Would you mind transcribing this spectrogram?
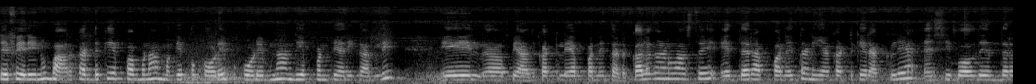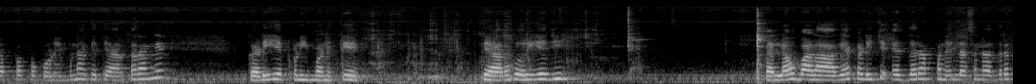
ਤੇ ਫਿਰ ਇਹਨੂੰ ਬਾਹਰ ਕੱਢ ਕੇ ਆਪਾਂ ਬਣਾਵਾਂਗੇ ਪਕੌੜੇ। ਪਕੌੜੇ ਬਣਾਉਣ ਦੀ ਆਪਾਂ ਤਿਆਰੀ ਕਰ ਲਈ। ਇਹ ਪਿਆਜ਼ ਕੱਟ ਲਿਆ ਆਪਾਂ ਨੇ ਤੜਕਾ ਲਗਾਉਣ ਵਾਸਤੇ। ਇੱਧਰ ਆਪਾਂ ਨੇ ਧਨੀਆ ਕੱਟ ਕੇ ਰੱਖ ਲਿਆ। ਐਸੀ ਬੋਲ ਦੇ ਅੰਦਰ ਆਪਾਂ ਪਕੌੜੇ ਬਣਾ ਕੇ ਤਿਆਰ ਕਰਾਂਗੇ। ਕੜੀ ਆਪਣੀ ਬਣ ਕੇ ਤਿਆਰ ਹੋ ਰਹੀ ਹੈ ਜੀ। ਪਹਿਲਾਂ ਉਬਾਲਾ ਆ ਗਿਆ ਕੜੀ 'ਚ, ਇੱਧਰ ਆਪਾਂ ਨੇ ਲਸਣ, ਅਦਰਕ,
